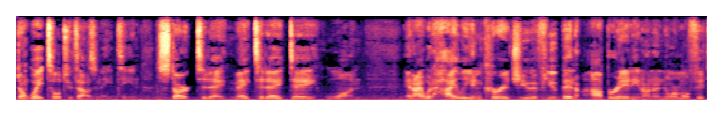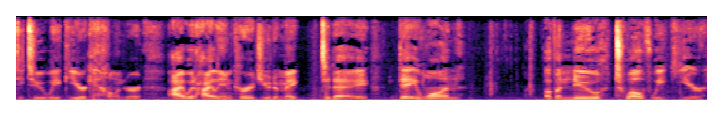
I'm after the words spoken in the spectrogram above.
Don't wait till 2018. Start today. Make today day one. And I would highly encourage you, if you've been operating on a normal 52 week year calendar, I would highly encourage you to make today day one of a new 12 week year.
